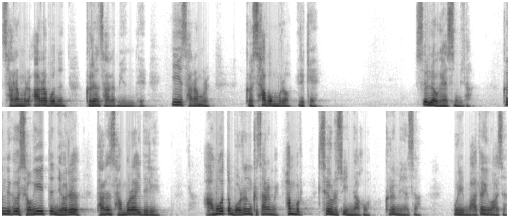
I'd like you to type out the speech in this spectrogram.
사람을 알아보는 그런 사람이었는데 이 사람을 그 사범으로 이렇게 쓰려고 했습니다. 그런데 그 성에 있던 여러 다른 사무라이들이 아무것도 모르는 그 사람이 함부로 세울 수 있냐고 그러면서 우리 마당에 와서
